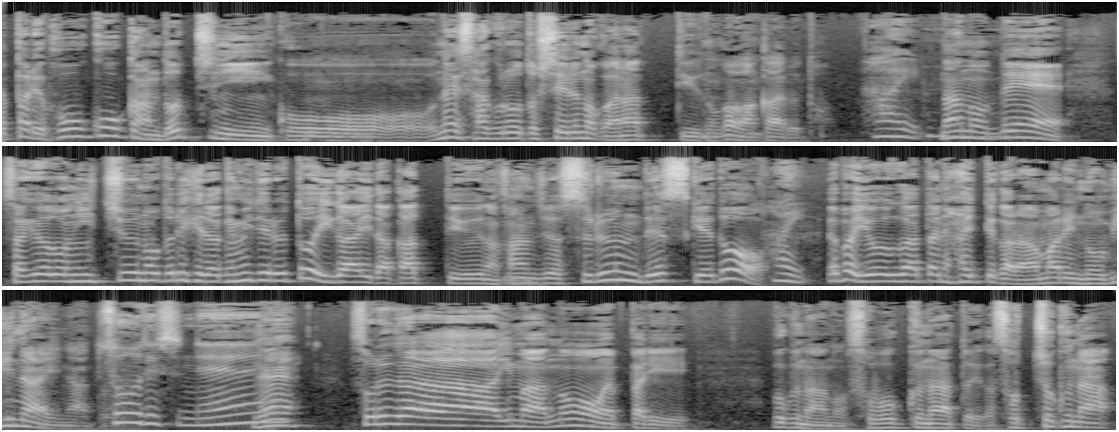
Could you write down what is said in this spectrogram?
やっぱり方向感どっちにこう、ね、探ろうとしているのかなっていうのが分かると。はい、なので、先ほど日中の取引だけ見てると意外高っていうような感じはするんですけど、はい、やっぱり夜型に入ってからあまり伸びないなと。そうですね。ね。それが今のやっぱり僕のあの素朴なというか率直な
